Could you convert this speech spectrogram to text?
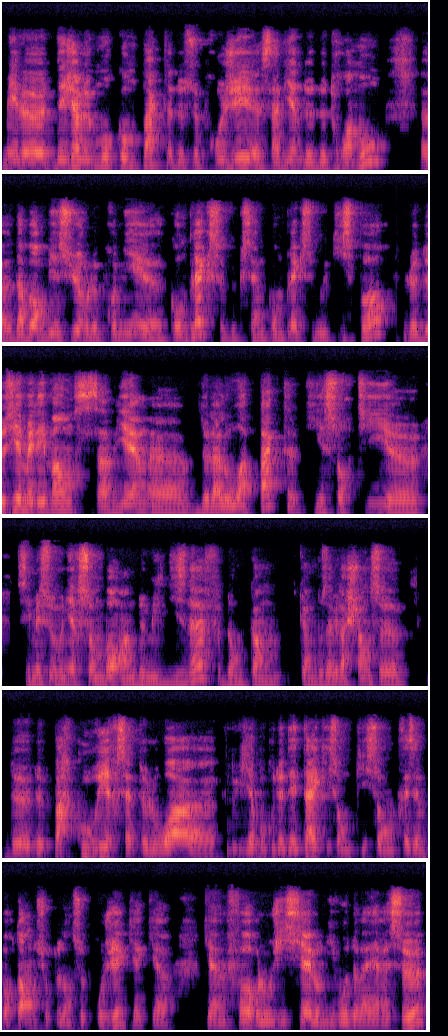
mais le, déjà, le mot compact de ce projet, euh, ça vient de, trois mots. Euh, D'abord, bien sûr, le premier euh, complexe, vu que c'est un complexe multisport. Le deuxième élément, ça vient de la loi Pacte, qui est sortie, si mes souvenirs sont bons, en 2019. Donc, quand, quand vous avez la chance de, parcourir cette loi, il y a beaucoup de détails qui sont, qui sont très importants, surtout dans ce projet, qui a, qui a, qui a un fort logiciel au niveau de la RSE.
